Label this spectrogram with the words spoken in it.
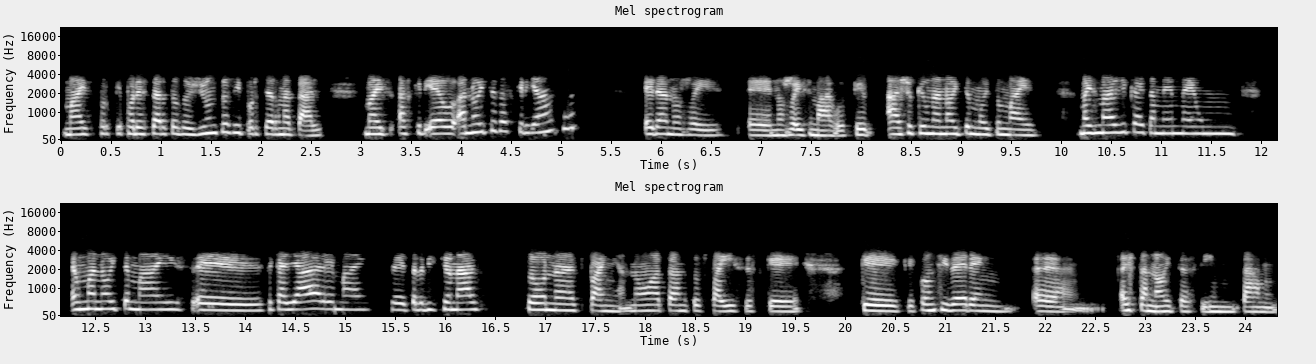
mas porque por estar todos juntos e por ser Natal. Mas as, a noite das crianças era nos Reis, eh, nos Reis Magos, que acho que é uma noite muito mais, mais mágica e também é, um, é uma noite mais, eh, se calhar, é mais eh, tradicional só na Espanha. Não há tantos países que que, que considerem eh, esta noite assim tão.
